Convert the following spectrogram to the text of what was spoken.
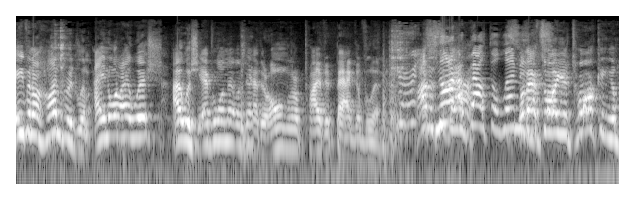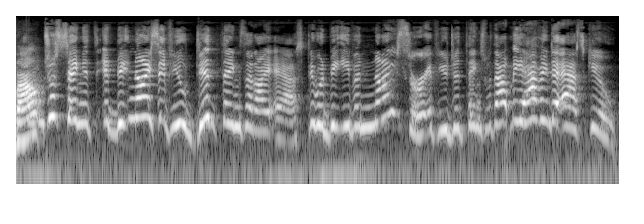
even 100 lemons. I know what I wish? I wish everyone that was there had their own little private bag of lemons. It's not that- about the lemons. Well, that's all you're talking about. I'm just saying it's, it'd be nice if you did things that I asked. It would be even nicer if you did things without me having to ask you.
